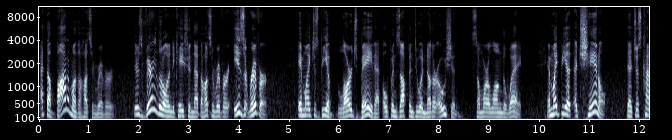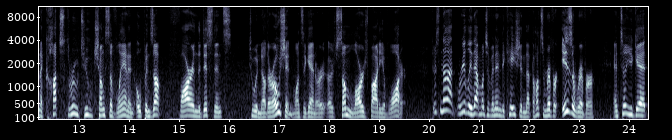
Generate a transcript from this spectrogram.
at the bottom of the Hudson River, there's very little indication that the Hudson River is a river. It might just be a large bay that opens up into another ocean somewhere along the way. It might be a, a channel that just kind of cuts through two chunks of land and opens up far in the distance to another ocean once again, or, or some large body of water. There's not really that much of an indication that the Hudson River is a river until you get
